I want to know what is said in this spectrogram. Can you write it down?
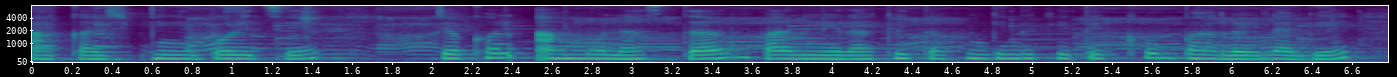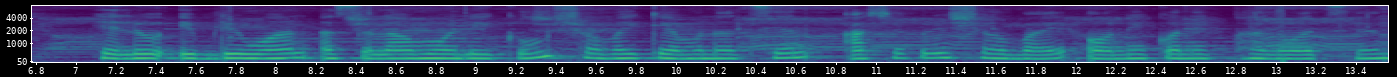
আকাশ ভেঙে পড়েছে। যখন আম্মু নাস্তা বানিয়ে রাখে, তখন কিন্তু খেতে খুব ভালোই লাগে। হ্যালো এভরিওয়ান আসসালামু আলাইকুম। সবাই কেমন আছেন? আশা করি সবাই অনেক অনেক ভালো আছেন।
